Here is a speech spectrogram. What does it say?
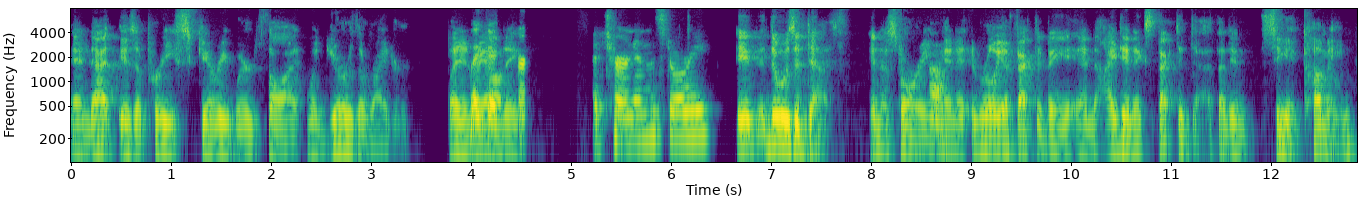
and that is a pretty scary, weird thought when you're the writer. But in like a reality, turn, a turn in the story. it, there was a death in the story, Oh. and it really affected me, and I didn't expect a death. I didn't see it coming,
